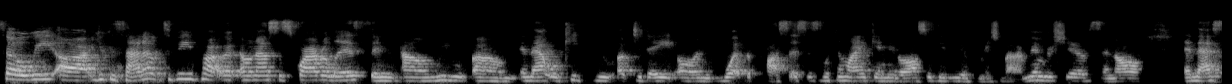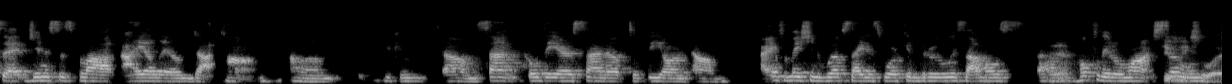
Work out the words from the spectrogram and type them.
So we are. You can sign up to be part on our subscriber list, and um, we um, and that will keep you up to date on what the process is looking like, and it'll also give you information about our memberships and all. And that's at genesisblockilm.com. Um, you can um, sign, go there, sign up to be on. Um, our information website is working through. It's almost. Um, Yeah. Hopefully, it'll launch Two weeks soon away.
